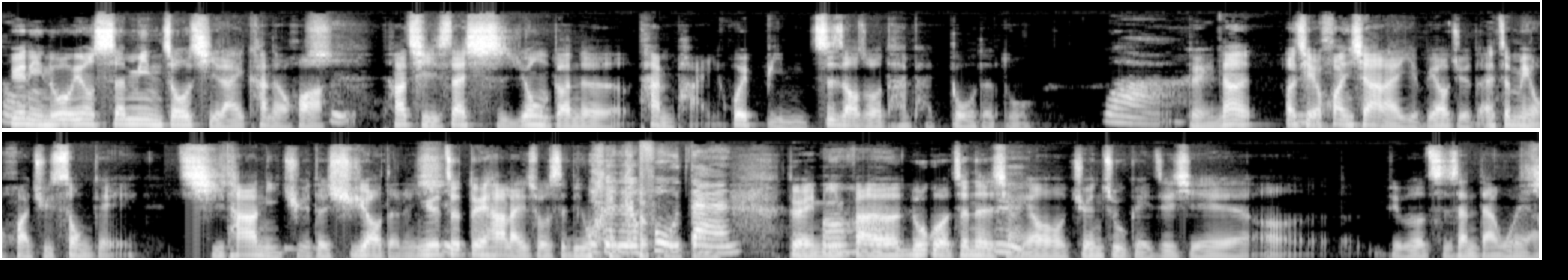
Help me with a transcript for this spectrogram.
因懂，为你如果用生命周期来看的话，是。它其实在使用端的碳排会比你制造中的碳排多得多。哇，对，那而且换下来也不要觉得，哎，这没有换，去送给其他你觉得需要的人，因为是。这对他来说是另外一个那个负负担，对你反而如果真的想要捐助给这些、呃，比如说慈善单位啊，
